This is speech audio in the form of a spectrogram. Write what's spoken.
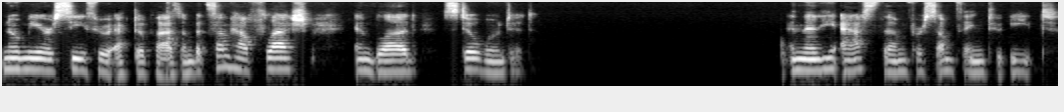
no mere see through ectoplasm, but somehow flesh and blood still wounded. And then he asked them for something to eat.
